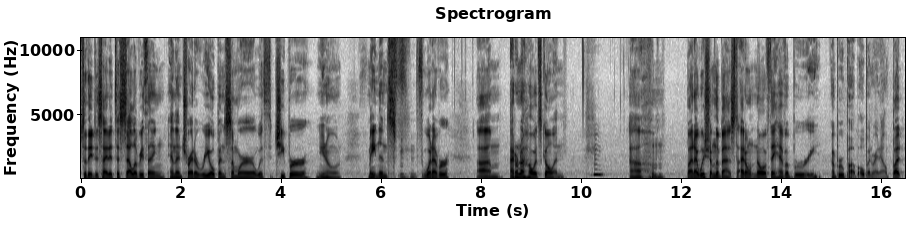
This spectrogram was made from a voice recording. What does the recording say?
So they decided to sell everything and then try to reopen somewhere with cheaper, you know, maintenance, f- whatever. Um, I don't know how it's going, um, but I wish them the best. I don't know if they have a brewery, a brew pub open right now, but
